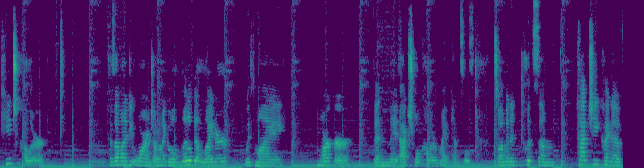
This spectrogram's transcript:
peach color because I want to do orange. I want to go a little bit lighter with my marker than the actual color of my pencils. So I'm going to put some patchy kind of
